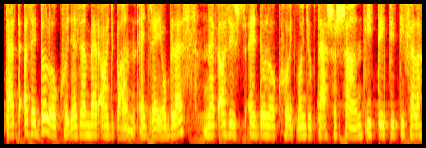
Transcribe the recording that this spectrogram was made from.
Tehát az egy dolog, hogy az ember agyban egyre jobb lesz, meg az is egy dolog, hogy mondjuk társasan itt építi fel a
